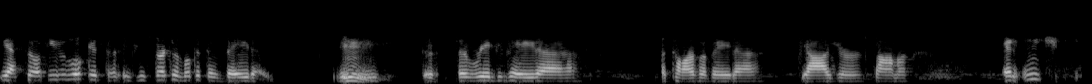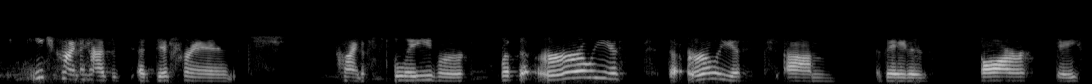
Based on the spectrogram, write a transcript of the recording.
Yeah. So if you look at the if you start to look at the Vedas, the Mm. the, the Rig Veda, Atharva Veda, Yajur, Sama, and each each kind of has a, a different kind of flavor. But the earliest the earliest um, Vedas are based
